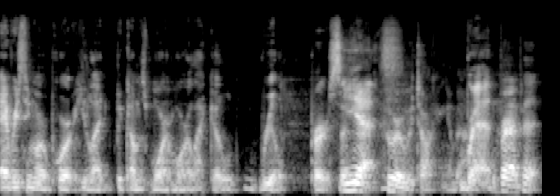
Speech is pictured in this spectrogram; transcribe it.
Every single report he like becomes more and more like a real person. Yes. Who are we talking about? Brad. Brad Pitt.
